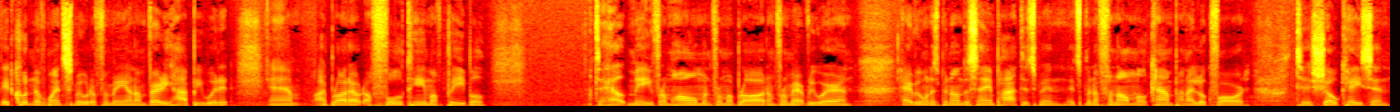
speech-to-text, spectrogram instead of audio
it couldn't have went smoother for me, and I'm very happy with it. Um, I brought out a full team of people to help me from home and from abroad and from everywhere and everyone has been on the same path it's been it's been a phenomenal camp and I look forward to showcasing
